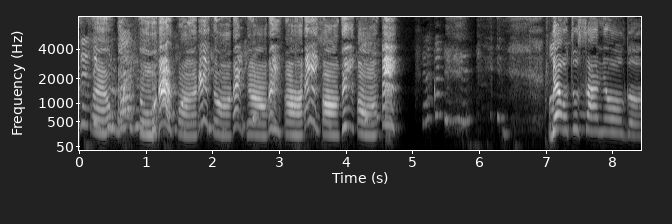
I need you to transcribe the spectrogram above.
sesin kurbağa gibi. Ve 30 saniye oldu.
